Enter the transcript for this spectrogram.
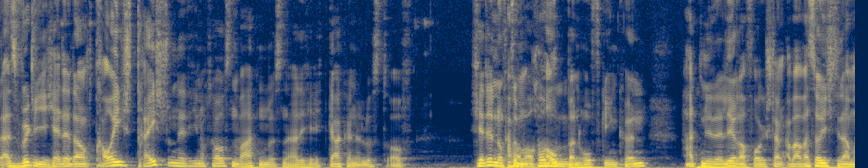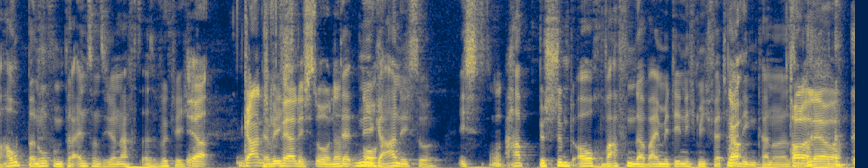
also wirklich, ich hätte da noch drei, drei Stunden hätte ich noch draußen warten müssen. Da hatte ich echt gar keine Lust drauf. Ich hätte noch aber zum Hauptbahnhof gehen können hat mir der Lehrer vorgeschlagen. Aber was soll ich denn am Hauptbahnhof um 23 Uhr nachts? Also wirklich. Ja, gar nicht gefährlich ich, so, ne? Da, nee, auch. gar nicht so. Ich habe bestimmt auch Waffen dabei, mit denen ich mich verteidigen ja, kann oder toller so. Toller Lehrer.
